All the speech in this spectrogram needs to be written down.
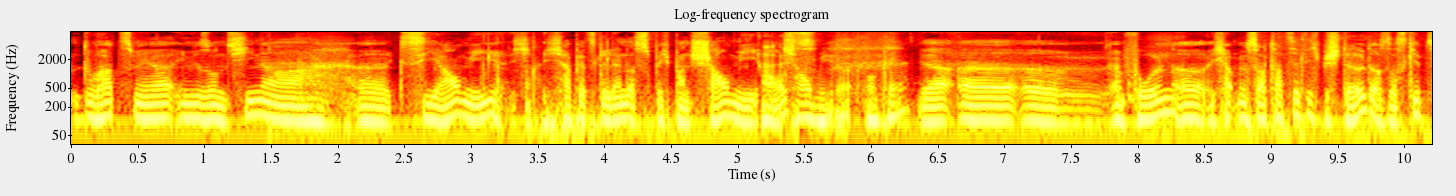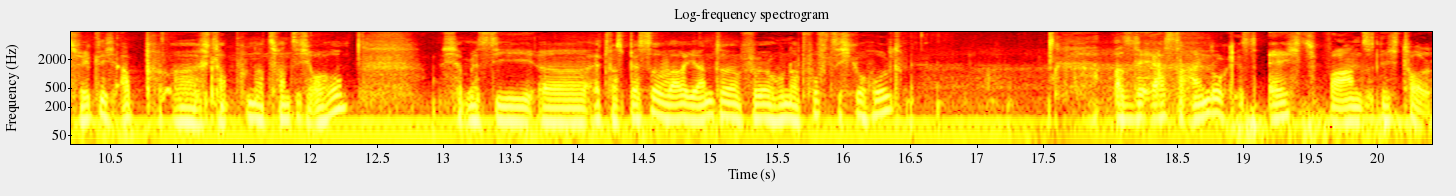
Äh, du hast mir irgendwie so ein China äh, Xiaomi, ich, ich habe jetzt gelernt, das spricht man Xiaomi ah, aus. Xiaomi, ja, okay. Ja, äh, äh, empfohlen. Äh, ich habe mir das auch tatsächlich bestellt, also das gibt es wirklich ab, ich glaube, 120 Euro. Ich habe mir jetzt die etwas bessere Variante für 150 geholt. Also der erste Eindruck ist echt wahnsinnig toll.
